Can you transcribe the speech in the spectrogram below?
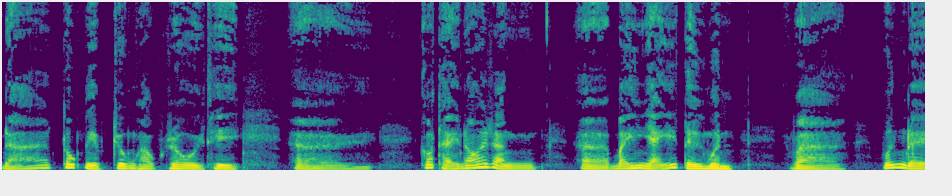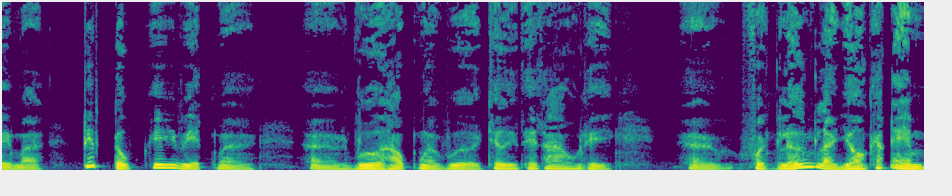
đã tốt nghiệp trung học rồi thì à, có thể nói rằng à, bay nhảy tự mình và vấn đề mà tiếp tục cái việc mà à, vừa học mà vừa chơi thể thao thì à, phần lớn là do các em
